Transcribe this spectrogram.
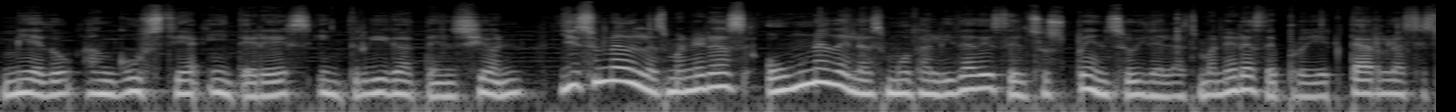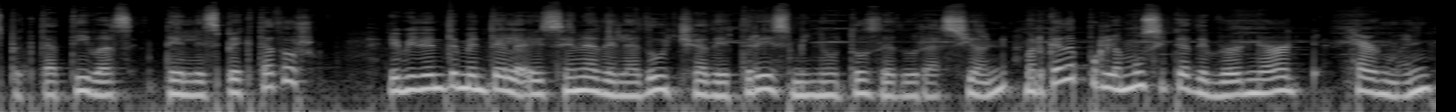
miedo, angustia, interés, intriga, tensión, y es una de las maneras o una de las modalidades del suspenso y de las maneras de proyectar las expectativas del espectador. Evidentemente la escena de la ducha de tres minutos de duración, marcada por la música de Bernard Herrmann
